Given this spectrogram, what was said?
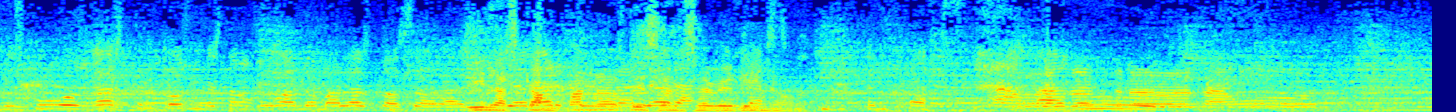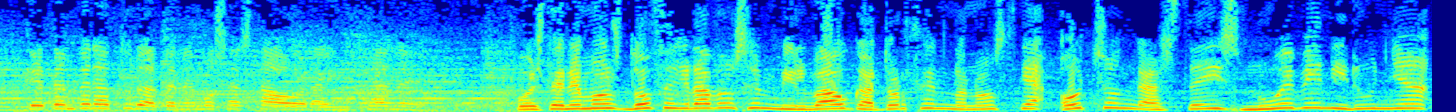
mis jugos gástricos me están jugando malas pasadas. Y las campanas de San Severino. ¿Qué temperatura tenemos hasta ahora, Inzane? Pues tenemos 12 grados en Bilbao, 14 en Donostia, 8 en Gasteiz, 9 en Iruña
